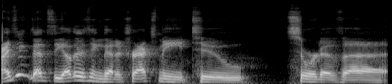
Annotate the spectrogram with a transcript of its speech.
I think that's the other thing that attracts me to sort of uh,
